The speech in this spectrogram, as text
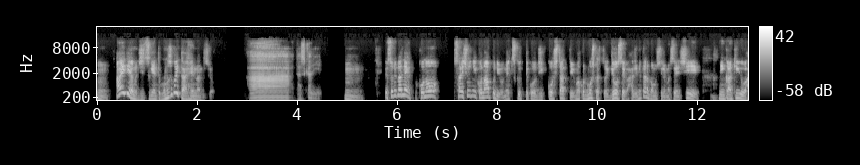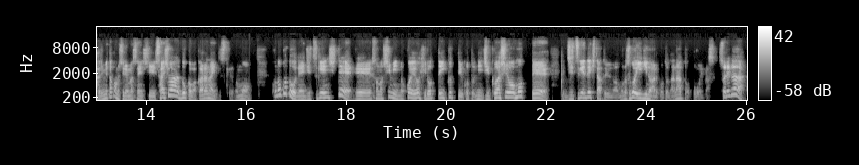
うん、アイディアの実現ってものすごい大変なんですよ。ああ、確かに。うん。で、それがね、この最初にこのアプリをね、作ってこう実行したっていう、まあ、これもしかすると行政が始めたのかもしれませんし、民間企業が始めたかもしれませんし、最初はどうかわからないんですけれども、このことをね、実現して、えー、その市民の声を拾っていくっていうことに軸足を持って実現できたというのは、ものすごい意義のあることだなと思います。それが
